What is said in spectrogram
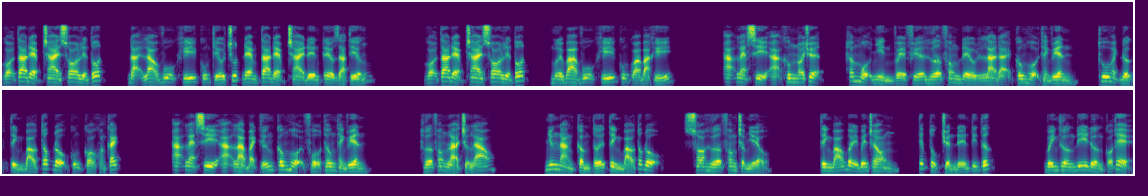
gọi ta đẹp trai so liền tốt, đại lão vũ khí cũng thiếu chút đem ta đẹp trai đến kêu ra tiếng. Gọi ta đẹp trai so liền tốt, mười ba vũ khí cũng quá ba khí. Ạ lẹ xì ạ không nói chuyện, hâm mộ nhìn về phía hứa phong đều là đại công hội thành viên, thu hoạch được tình báo tốc độ cũng có khoảng cách. Ạ lẹ xì ạ là bạch tướng công hội phổ thông thành viên. Hứa phong là trưởng lão. Nhưng nàng cầm tới tình báo tốc độ, so hứa phong trầm nhiều. Tình báo bảy bên trong, tiếp tục chuyển đến tin tức. Bình thường đi đường có thể,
